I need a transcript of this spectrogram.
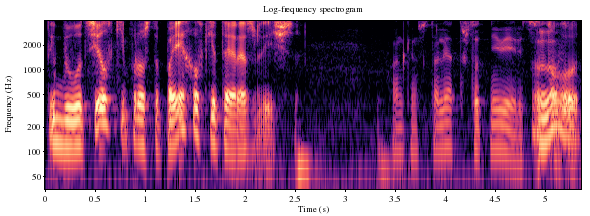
Ты бы вот сел в просто поехал в Китай развлечься. Панкин в сто лет? Что-то не верится. Ну просто. вот.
